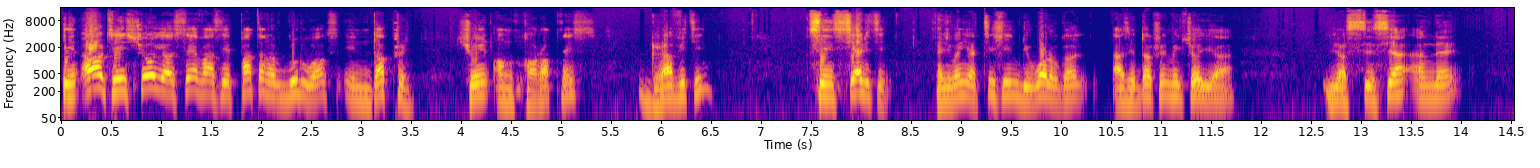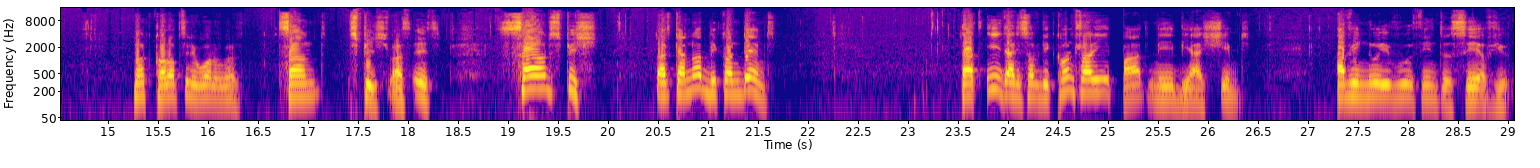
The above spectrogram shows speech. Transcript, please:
In all things, show yourself as a pattern of good works in doctrine, showing uncorruptness, gravity, sincerity. And when you are teaching the word of God as a doctrine, make sure you are you are sincere and uh, not corrupting the word of God. Sound speech, verse 8. Sound speech that cannot be condemned, that he that is of the contrary part may be ashamed, having no evil thing to say of you.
